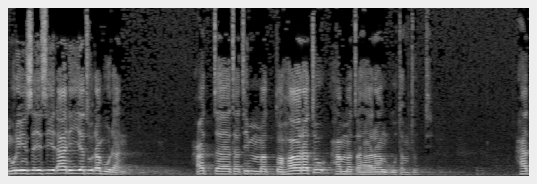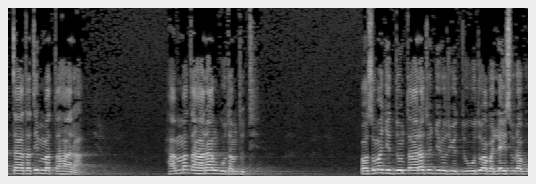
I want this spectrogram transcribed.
muriinsa isiidha niyyatuu dhabuudhaan حتى تتم الطهارة حم طهاران قوتمتت حتى تتم الطهارة حم طهاران قوتمتت osoma jidduun xaaratu jiru jidduu uduu aballeeysuu dhabu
